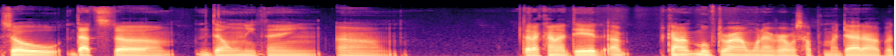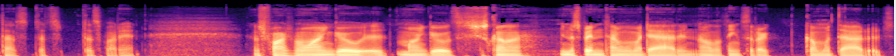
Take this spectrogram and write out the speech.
so that's the the only thing um, that I kind of did. I kind of moved around whenever I was helping my dad out, but that's that's that's about it. As far as my mind go, it, mind goes, it's just kind of you know spending time with my dad and all the things that are come with that. It's,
